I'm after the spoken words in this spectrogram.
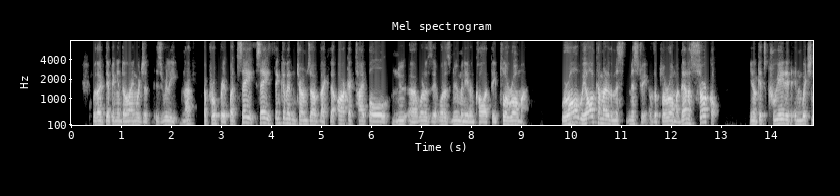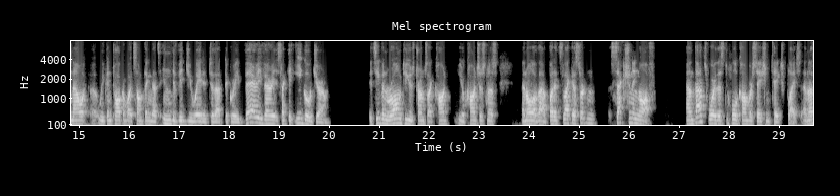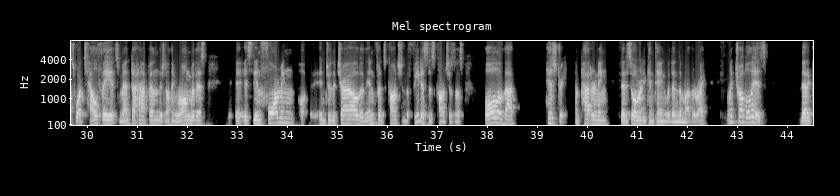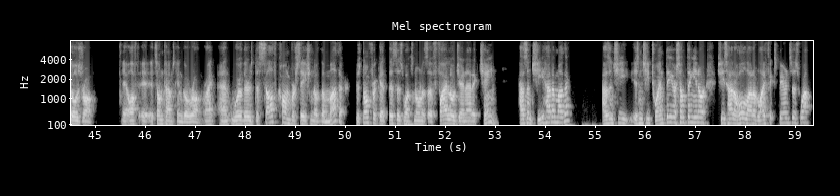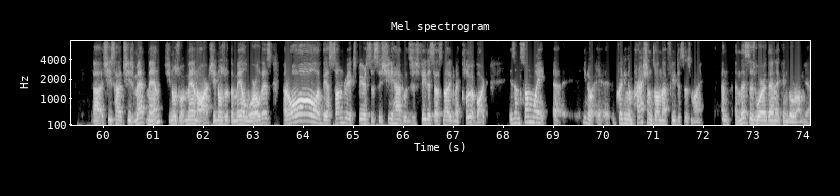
without dipping into language that is really not appropriate. But say, say, think of it in terms of like the archetypal. New, uh, what is it? What does Neumann even call it? The pleroma. We're all we all come out of the mystery of the pleroma. Then a circle, you know, gets created in which now uh, we can talk about something that's individuated to that degree. Very, very. It's like the ego germ. It's even wrong to use terms like con, you know, consciousness and all of that. But it's like a certain sectioning off and that's where this whole conversation takes place. And that's what's healthy. It's meant to happen. There's nothing wrong with this. It's the informing uh, into the child and the infant's consciousness, the fetus's consciousness, all of that history and patterning that is already contained within the mother, right? The only trouble is that it goes wrong. It, often, it sometimes can go wrong, right? And where there's the self conversation of the mother, because don't forget, this is what's known as a phylogenetic chain. Hasn't she had a mother? Hasn't she isn't she 20 or something you know? She's had a whole lot of life experience as well. Uh, she's had she's met men. She knows what men are. She knows what the male world is. And all of the sundry experiences that she had with this fetus has not even a clue about is in some way uh, you know uh, creating impressions on that fetus's mind. And and this is where then it can go wrong yeah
